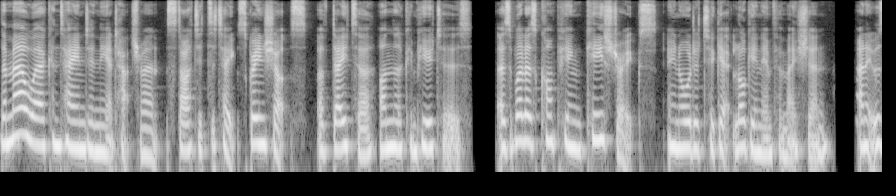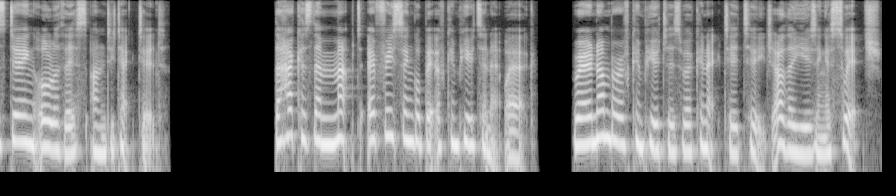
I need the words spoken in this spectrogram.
The malware contained in the attachment started to take screenshots of data on the computers, as well as copying keystrokes in order to get login information, and it was doing all of this undetected. The hackers then mapped every single bit of computer network where a number of computers were connected to each other using a switch,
